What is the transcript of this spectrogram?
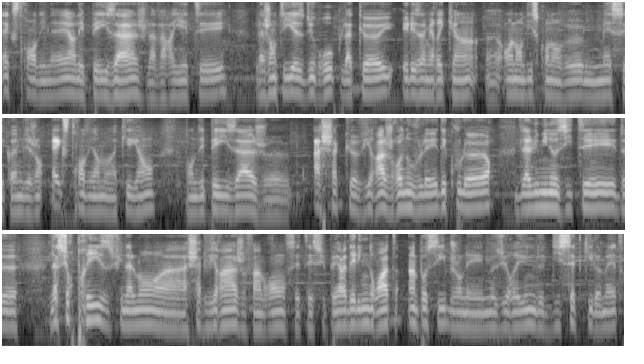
Extraordinaire, les paysages, la variété, la gentillesse du groupe, l'accueil et les Américains, euh, on en dit ce qu'on en veut, mais c'est quand même des gens extraordinairement accueillants dans des paysages euh, à chaque virage renouvelé, des couleurs, de la luminosité, de, la surprise finalement à chaque virage. Enfin bon, c'était super. Et des lignes droites, impossible. J'en ai mesuré une de 17 km.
